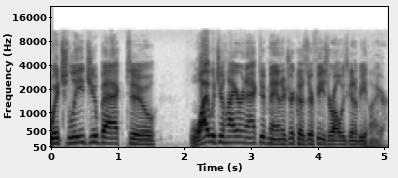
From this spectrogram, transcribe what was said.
which leads you back to why would you hire an active manager? Because their fees are always going to be higher.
